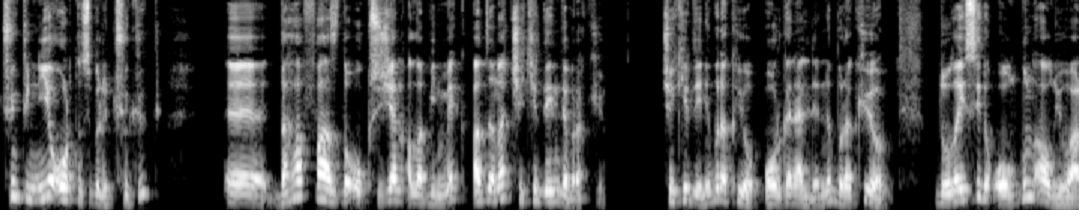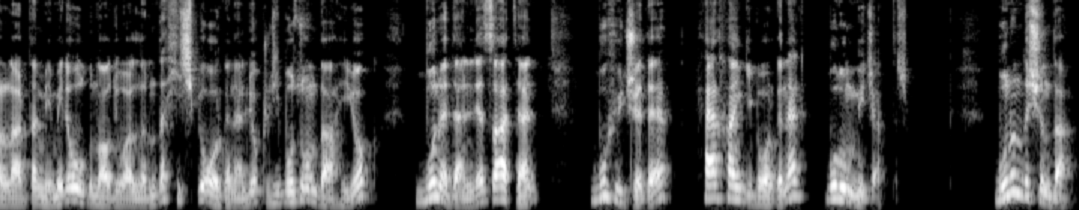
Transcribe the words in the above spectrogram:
Çünkü niye ortası böyle çökük? Ee, daha fazla oksijen alabilmek adına çekirdeğini de bırakıyor. Çekirdeğini bırakıyor, organellerini bırakıyor. Dolayısıyla olgun al yuvarlarda, memeli olgun al yuvarlarında hiçbir organel yok. Ribozom dahi yok. Bu nedenle zaten bu hücrede herhangi bir organel bulunmayacaktır. Bunun dışında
